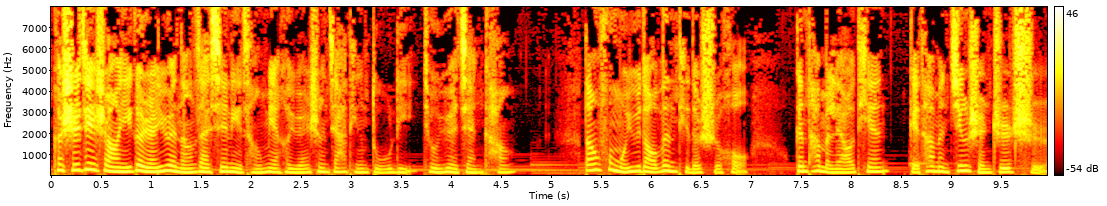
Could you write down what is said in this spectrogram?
可实际上，一个人越能在心理层面和原生家庭独立，就越健康。当父母遇到问题的时候，跟他们聊天，给他们精神支持，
